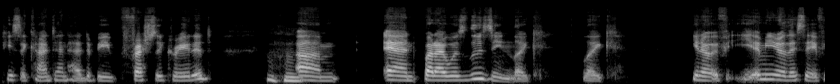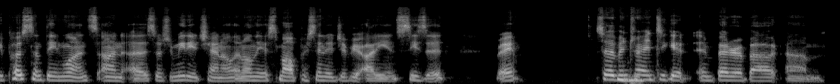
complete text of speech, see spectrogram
piece of content had to be freshly created. Mm-hmm. Um, and but I was losing like like you know if I mean you know they say if you post something once on a social media channel and only a small percentage of your audience sees it, right? So I've been mm-hmm. trying to get better about um,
